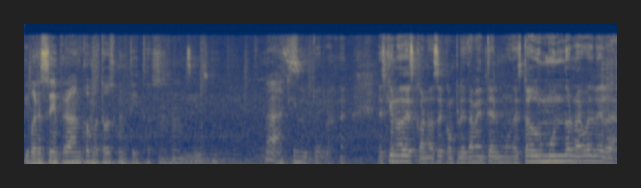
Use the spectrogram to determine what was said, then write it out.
Y por eso siempre van como todos juntitos. Sí, sí. Ah. Sí, es que uno desconoce completamente el mundo. Es todo un mundo nuevo el de la.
